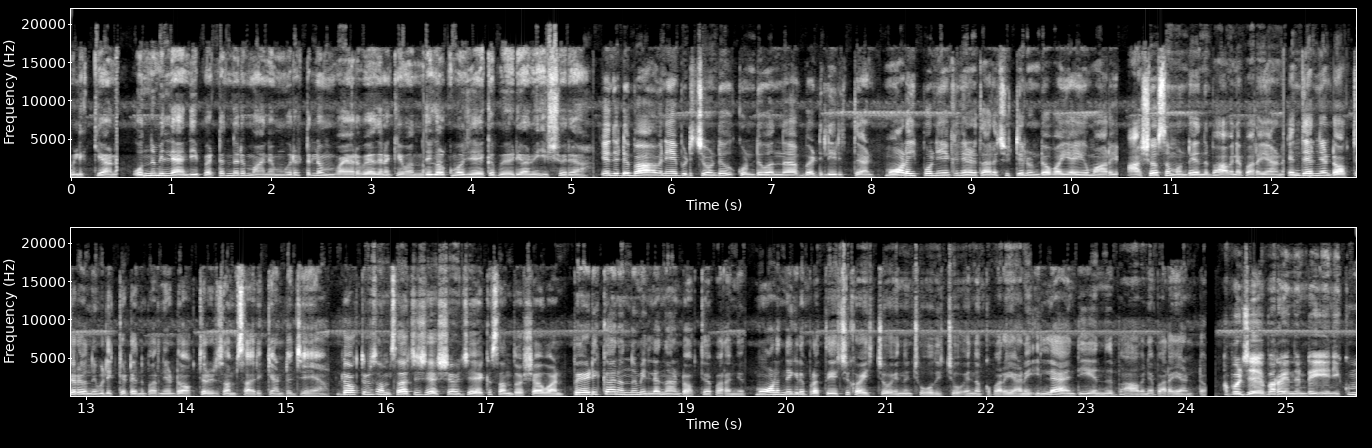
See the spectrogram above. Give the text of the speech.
വിളിക്കുകയാണ്. ഒന്നുമില്ല ആന്റി പെട്ടെന്നൊരു മനം മുരട്ടലും വയറുവേദനയൊക്കെ വന്നു. ഇത് കേൾക്കുമ്പോൾ ജയക്ക് പേടിയാണ്. ഈശ്വര. എന്നിട്ട് ഭാവനയെ പിടിച്ചുകൊണ്ട് കൊണ്ടുവന്ന ബെഡിലിരുത്താൻ മോളെ ഇപ്പോൾ നിങ്ങൾക്ക് ഇങ്ങനെ തലചുറ്റലുണ്ടോ? വയ്യായി മാറി. ആശ്വാസമുണ്ട് എന്ന് ഭാവന പറയാണ്. എന്തായാലും ഞാൻ ഡോക്ടറെ ഒന്ന് വിളിക്കട്ടെ എന്ന് പറഞ്ഞ് ഡോക്ടറെ സംസാരിക്കാണ്ട് ജയ. ഡോക്ടർ സംസാരിച്ച ശേഷം ജയക്ക് സന്തോഷമാവാണ് പേടിക്കാനൊന്നുമില്ലെന്നാണ് ഡോക്ടർ പറഞ്ഞത്. മോൾ എന്തെങ്കിലും പ്രത്യേകിച്ച് കഴിച്ചോ? എന്ന് ചോദിച്ചോ എന്നൊക്കെ പറയാണ്. ഇല്ല ആന്റി എന്ന് ഭാവന പറയാൻ അപ്പോൾ ജയ പറയുന്നുണ്ട് എനിക്കും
